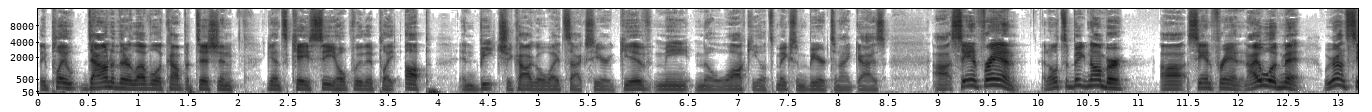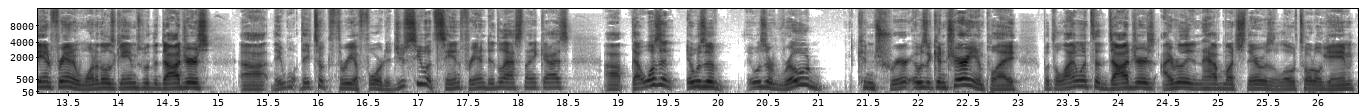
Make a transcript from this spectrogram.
they play down to their level of competition against KC. Hopefully they play up and beat Chicago White Sox here. Give me Milwaukee. Let's make some beer tonight, guys. Uh, San Fran. I know it's a big number. Uh, San Fran, and I will admit, we were on San Fran in one of those games with the Dodgers. Uh, they they took three or four. Did you see what San Fran did last night, guys? Uh, that wasn't. It was a it was a road contrarian. It was a contrarian play, but the line went to the Dodgers. I really didn't have much there. It was a low total game,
